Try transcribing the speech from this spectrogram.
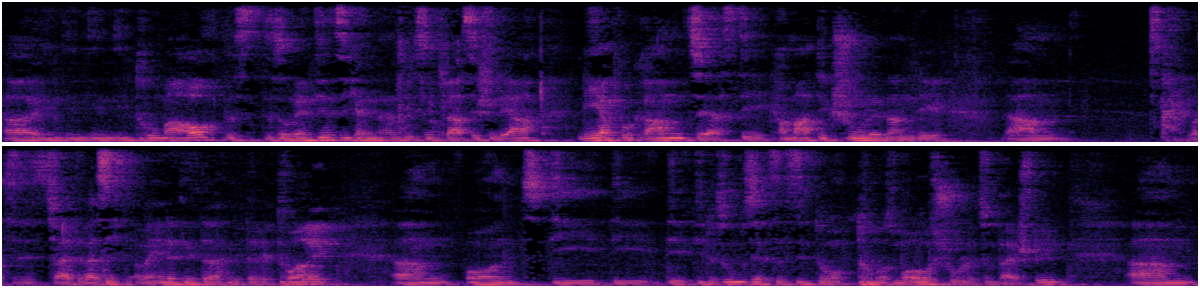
äh, in, in, in Trumau. Das, das orientiert sich an, an diesem klassischen Lehr Lehrprogramm. Zuerst die Grammatikschule, dann die, ähm, was ist das zweite, weiß nicht, aber endet mit der, mit der Rhetorik. Ähm, und die, die, die, die das umsetzen, das ist die Thomas Morus Schule zum Beispiel. Ähm,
